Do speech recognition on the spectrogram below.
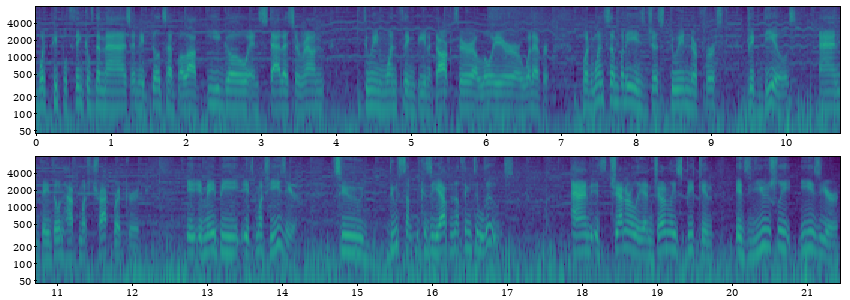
what people think of them as, and they've built up a lot of ego and status around doing one thing, being a doctor, a lawyer, or whatever. But when somebody is just doing their first big deals and they don't have much track record, it, it may be, it's much easier to do something because you have nothing to lose. And it's generally, and generally speaking, it's usually easier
